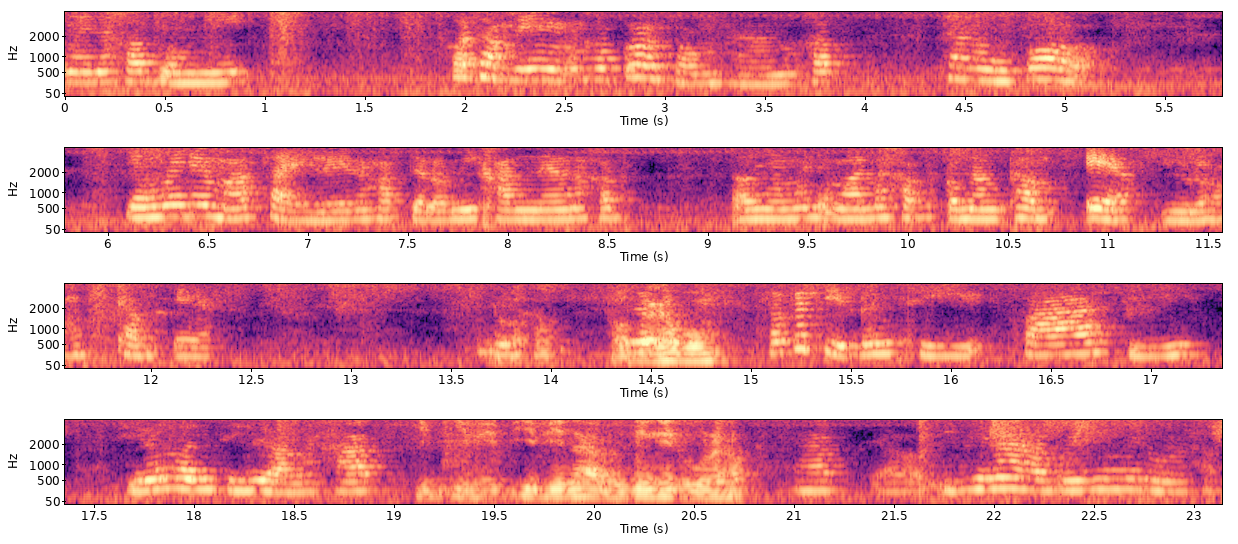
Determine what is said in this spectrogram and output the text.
เลยนะครับ ตรงนี้ ก็ทำเองนะครับก็สองหางนะครับถ้าลุงก็ยังไม่ได้มาใส่เลยนะครับ แต่เรามีคันแล้วนะครับ เรายังไม่ได้มานะครับกำลังทำแอบอยู่นะครับทำแอบนี่ครับต่อไปครับผมแล้วก็ติดเป็นสีฟ้าสี สีน้ำเงินสีเหลืองนะครับอีพีอีพีหน้าไปวิ่งให้ดูนะครับ นะครับเดี๋ยวอีพีหน้าเราไปวิ่งให้ดูนะครับ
